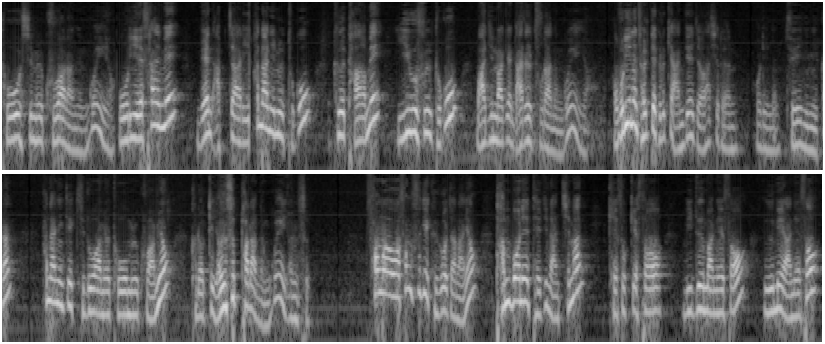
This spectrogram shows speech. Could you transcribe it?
도우심을 구하라는 거예요. 우리의 삶의 맨 앞자리 하나님을 두고 그 다음에 이웃을 두고 마지막에 나를 두라는 거예요. 우리는 절대 그렇게 안 되죠. 사실은 우리는 죄인이니까 하나님께 기도하며 도움을 구하며 그렇게 연습하라는 거예요. 연습. 성화와 성숙이 그거잖아요. 단번에 되진 않지만 계속해서 믿음 안에서 은혜 안에서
